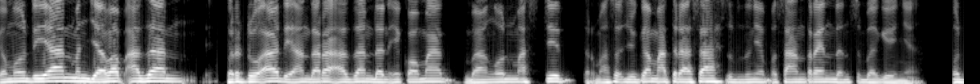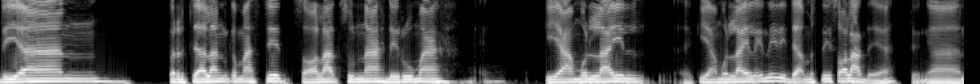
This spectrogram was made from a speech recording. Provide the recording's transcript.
kemudian menjawab azan ya. berdoa di antara azan dan ikomat bangun masjid termasuk juga madrasah sebetulnya pesantren dan sebagainya. Kemudian berjalan ke masjid sholat sunnah di rumah Qiyamul Lail Qiyamul Lail ini tidak mesti sholat ya. Dengan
